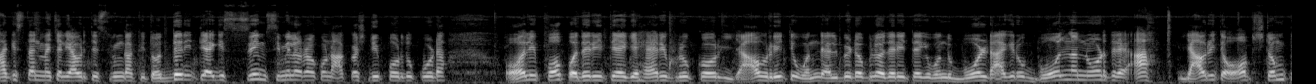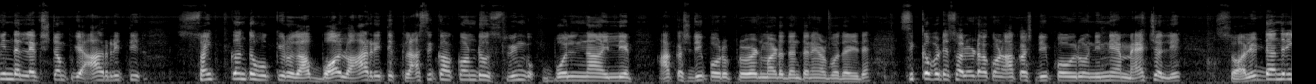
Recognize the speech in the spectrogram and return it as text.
ಪಾಕಿಸ್ತಾನ್ ಮ್ಯಾಚಲ್ಲಿ ಯಾವ ರೀತಿ ಸ್ವಿಂಗ್ ಆಗ್ತಿತ್ತು. ಅದೇ ರೀತಿಯಾಗಿ ಸೇಮ್ ಸಿಮಿಲರ್ ಹಾಕೊಂಡು ಆಕಾಶ್ ದೀಪ್ ಅವ್ರದ್ದು ಕೂಡ. ಆಲಿ ಪಾಪ್ ಅದೇ ರೀತಿಯಾಗಿ ಹ್ಯಾರಿ ಬ್ರೂಕ್ ಅವ್ರಿಗೆ ಯಾವ ರೀತಿ ಒಂದು ಎಲ್ ಬಿ ಡಬ್ಲ್ಯೂ ಅದೇ ರೀತಿಯಾಗಿ ಒಂದು ಬೋಲ್ಡ್ ಆಗಿರೋ ಬೋಲ್ನ ನೋಡಿದ್ರೆ, ಆ, ಯಾವ ರೀತಿ ಆಫ್ ಸ್ಟಂಪಿಂದ ಲೆಗ್ ಸ್ಟಂಪ್ಗೆ ಆ ರೀತಿ ಸೈಕ್ ಅಂತ ಹೋಗಿರೋದು ಆ ಬಾಲ್ ಆ ರೀತಿ ಕ್ಲಾಸಿಕ್ ಹಾಕೊಂಡು ಸ್ವಿಂಗ್ ಬಾಲ್ನ ಇಲ್ಲಿ ಆಕಾಶ್ ದೀಪ್ ಅವರು ಪ್ರೊವೈಡ್ ಮಾಡೋದಂತಾನೆ ಹೇಳ್ಬೋದಾಗಿದೆ. ಸಿಕ್ಕಾಪಟ್ಟೆ ಸಾಲಿಡ್ ಹಾಕೊಂಡು ಆಕಾಶ್ ದೀಪ್ ಅವರು ನಿನ್ನೆ ಮ್ಯಾಚಲ್ಲಿ ಸಾಲಿಡ್ ಅಂದ್ರೆ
